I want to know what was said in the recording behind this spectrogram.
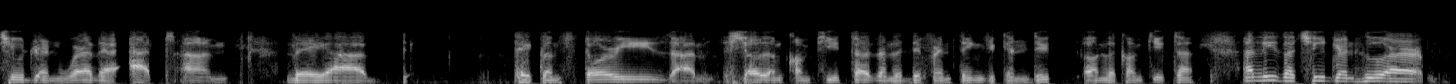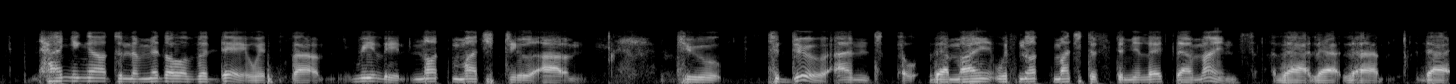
children where they're at. Um, they uh, take them stories, um, show them computers and the different things you can do on the computer. And these are children who are hanging out in the middle of the day with uh, really not much to um, to to do and their mind with not much to stimulate their minds, their their their, their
